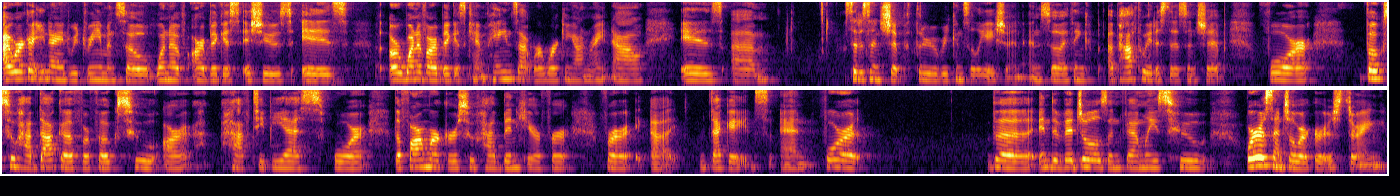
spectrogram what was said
I work at United We Dream, and so one of our biggest issues is or one of our biggest campaigns that we're working on right now is um, citizenship through reconciliation. And so I think a pathway to citizenship for folks who have DACA, for folks who are have TPS, for the farm workers who have been here for for uh, decades, and for the individuals and families who were essential workers during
